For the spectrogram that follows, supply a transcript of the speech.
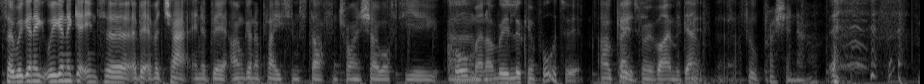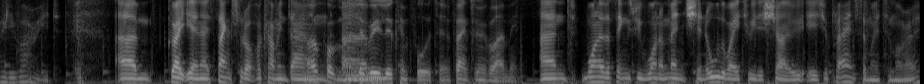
So we're gonna we're gonna get into a bit of a chat in a bit. I'm gonna play some stuff and try and show off to you. Cool, um, man. I'm really looking forward to it. Oh, good. Thanks for inviting me down. Good. I feel pressure now. really worried. Um, great. Yeah. No. Thanks a lot for coming down. No problem, man. Um, really looking forward to it. Thanks for inviting me. And one of the things we want to mention all the way through the show is you're playing somewhere tomorrow.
